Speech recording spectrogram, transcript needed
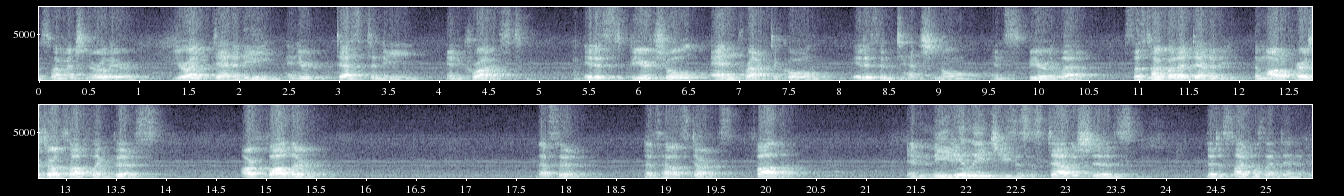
is what I mentioned earlier, your identity and your destiny in Christ. It is spiritual and practical. It is intentional and spirit-led. So let's talk about identity. The model prayer starts off like this. Our Father. That's it. That's how it starts. Father. Immediately, Jesus establishes the disciples' identity.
